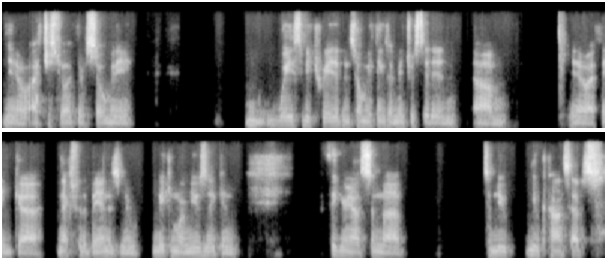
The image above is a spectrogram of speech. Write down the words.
you know, I just feel like there's so many ways to be creative and so many things I'm interested in. Um, you know, I think uh, next for the band is you know making more music and figuring out some uh, some new new concepts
